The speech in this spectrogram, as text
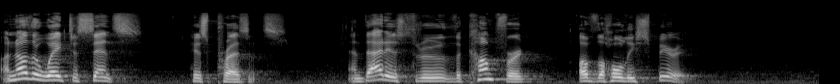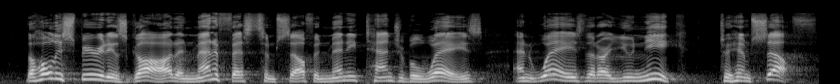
Another way to sense His presence, and that is through the comfort of the Holy Spirit. The Holy Spirit is God and manifests Himself in many tangible ways and ways that are unique to Himself.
